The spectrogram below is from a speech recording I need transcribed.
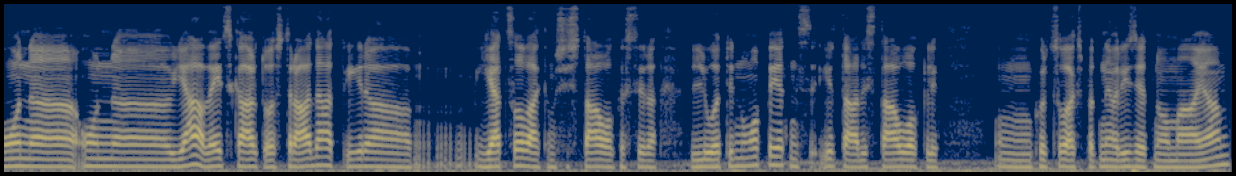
Un, un jā, veids, kā ar to strādāt, ir, ja cilvēkam šis stāvoklis ir ļoti nopietns, ir tādi stāvokļi, mm, kur cilvēks pat nevar iziet no mājām,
